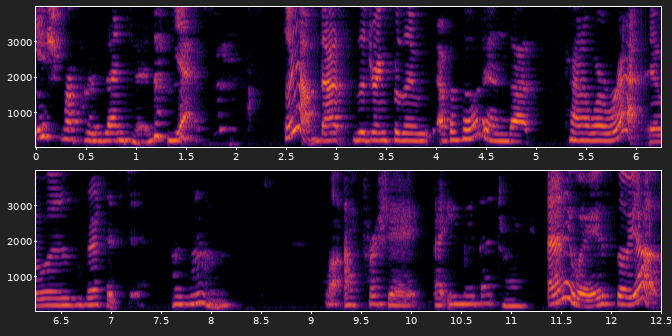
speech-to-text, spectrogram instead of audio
Ish represented. Yes. So yeah, that's the drink for the episode, and that's kind of where we're at. It was very tasty. Mm-hmm. Well, I appreciate that you made that drink. Anyways, so yeah,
